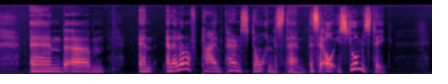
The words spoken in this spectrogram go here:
And um, and, and a lot of time, parents don't understand. They say, oh, it's your mistake.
